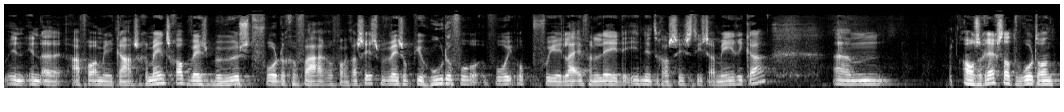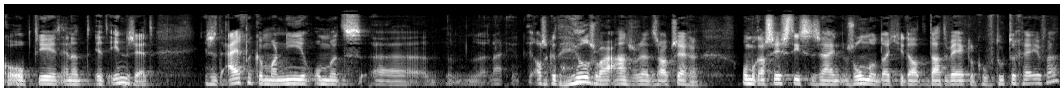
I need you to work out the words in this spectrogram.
in, in de Afro-Amerikaanse gemeenschap, wees bewust voor de gevaren van racisme, wees op je hoede voor, voor, op, voor je lijf en leden in dit racistisch Amerika. Ehm, als rechts dat woord dan coopteert en het, het inzet, is het eigenlijk een manier om het, eh, als ik het heel zwaar aan zou zetten, zou ik zeggen, om racistisch te zijn zonder dat je dat daadwerkelijk hoeft toe te geven.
